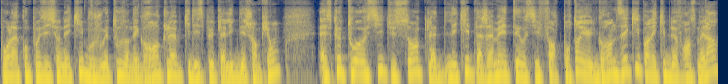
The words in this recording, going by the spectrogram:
pour la composition d'équipe. Vous jouez tous dans des grands clubs qui disputent la Ligue des Champions. Est-ce que toi aussi, tu sens que l'équipe n'a jamais été aussi forte? Pourtant, de grandes équipes en équipe de France, mais là,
